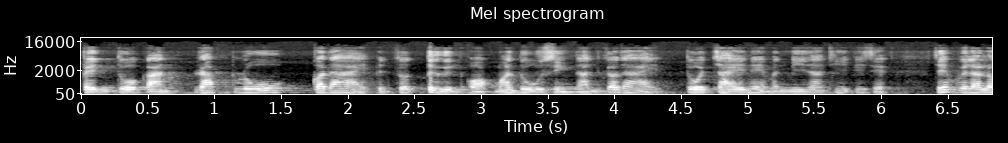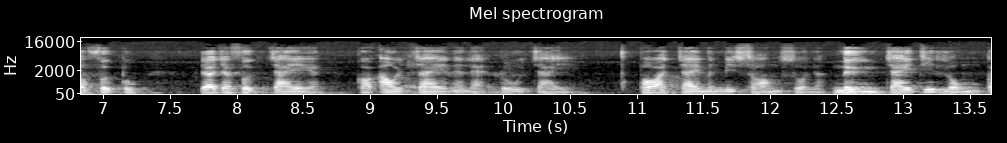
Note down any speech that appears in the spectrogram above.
เป็นตัวการรับรู้ก็ได้ เป็นตัวตื่นออกมาดูสิ่งนั้นก็ได้ ตัวใจเนี่ยมันมีหน้าที่พิเศษเช่นเวลาเราฝึกปุ๊บเราจะฝึกใจก็เอาใจนั่นแหละ รู้ใจ เพราะว่าใจมันมีสองส่วนหนึ่งใจที่หลงไป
